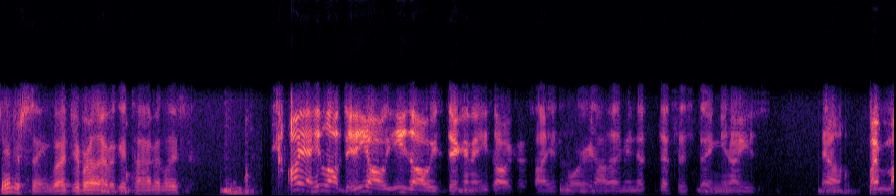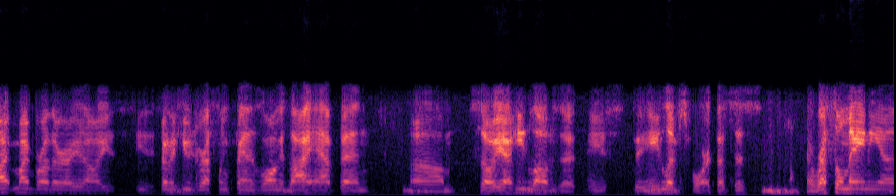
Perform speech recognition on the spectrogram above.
Interesting. But did your brother have a good time at least? Oh yeah, he loved it. He always he's always digging it. He's always excited for it. You know, I mean that's that's his thing. You know, he's you know my my my brother. You know, he's he's been a huge wrestling fan as long as I have been. Um, so yeah, he loves it. He's he lives for it. That's his you know, WrestleMania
